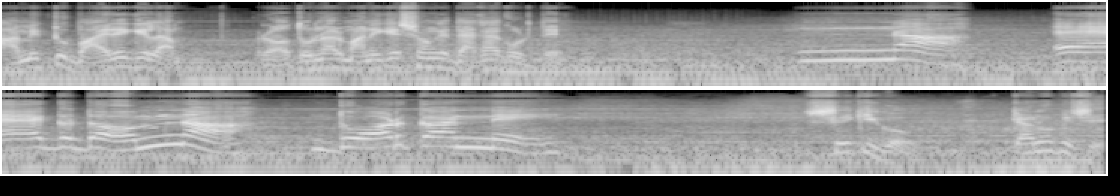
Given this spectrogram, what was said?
আমি একটু বাইরে গেলাম। রতন আর মানিকের সঙ্গে দেখা করতে। না একদম না দরকার নেই। সে কি গো? কেন পিসি?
